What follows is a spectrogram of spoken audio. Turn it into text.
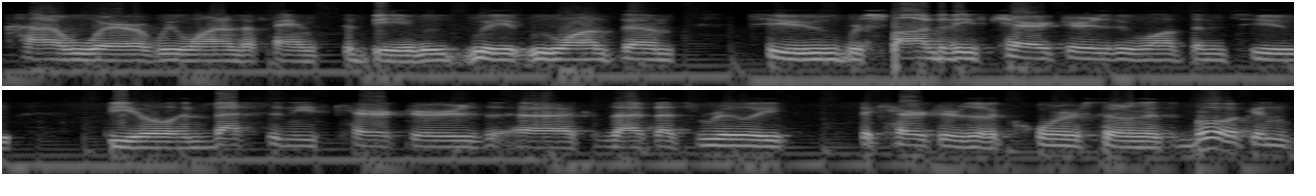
kind of where we wanted the fans to be. We, we, we want them to respond to these characters. We want them to feel invested in these characters uh, because that that's really the characters are the cornerstone of this book. And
